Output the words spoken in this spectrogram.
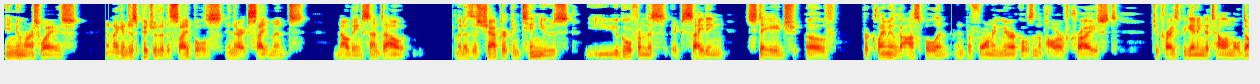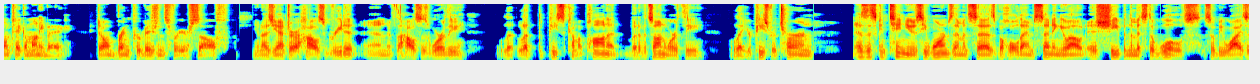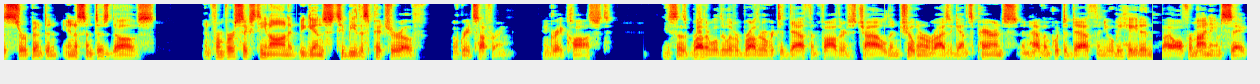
in numerous ways. And I can just picture the disciples in their excitement now being sent out. But as this chapter continues, you go from this exciting stage of proclaiming the gospel and, and performing miracles in the power of Christ to Christ beginning to tell them, well, don't take a money bag. Don't bring provisions for yourself. You know, as you enter a house, greet it. And if the house is worthy, let, let the peace come upon it. But if it's unworthy, let your peace return. As this continues, he warns them and says, Behold, I am sending you out as sheep in the midst of wolves. So be wise as serpent and innocent as doves. And from verse 16 on, it begins to be this picture of, of great suffering and great cost. He says, Brother will deliver brother over to death, and father his child, and children will rise against parents and have them put to death, and you will be hated by all for my name's sake.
